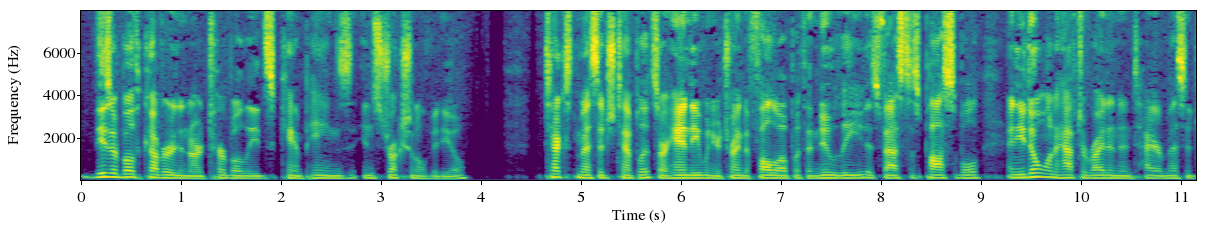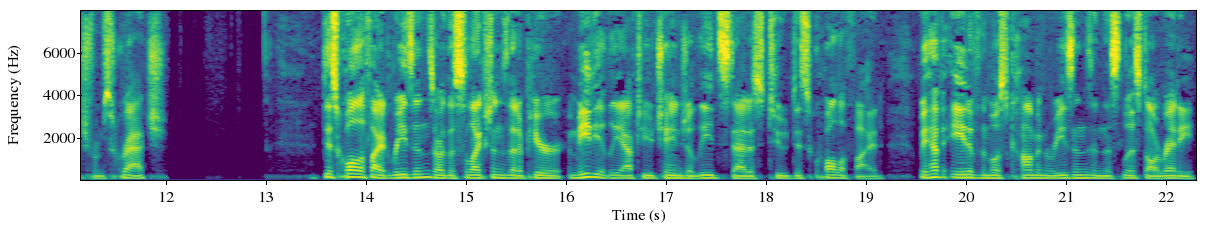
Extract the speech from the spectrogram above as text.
These are both covered in our TurboLeads campaigns instructional video. Text message templates are handy when you're trying to follow up with a new lead as fast as possible and you don't want to have to write an entire message from scratch. Disqualified reasons are the selections that appear immediately after you change a lead status to disqualified. We have eight of the most common reasons in this list already,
